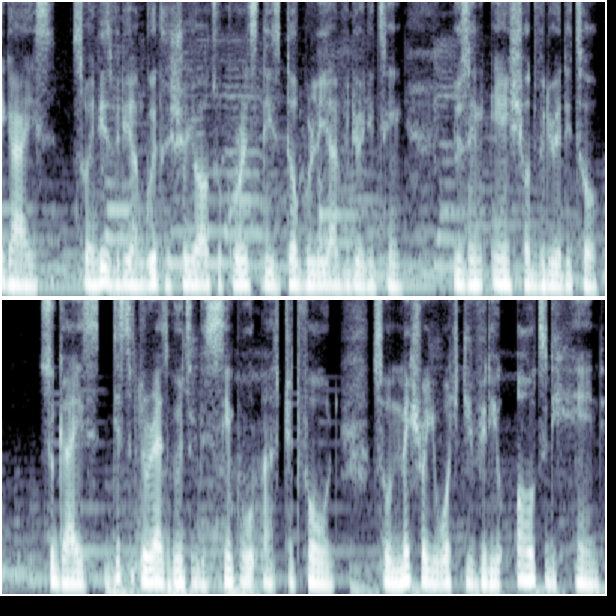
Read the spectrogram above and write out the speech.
guys, so in this video I'm going to show you how to create this double layer video editing using InShot Video Editor. So guys, this tutorial is going to be simple and straightforward, so make sure you watch the video all to the end.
